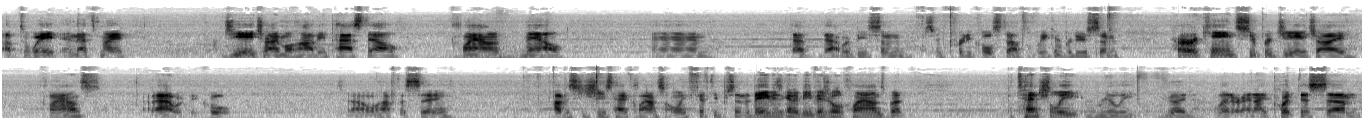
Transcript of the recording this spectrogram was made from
up to weight, and that's my GHI Mojave Pastel Clown male. And that that would be some some pretty cool stuff. If we can produce some Hurricane Super GHI clowns, that would be cool. So we'll have to see. Obviously, she's had clowns, so only 50% of the baby is going to be visual clowns, but potentially really good litter. And I put this um,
